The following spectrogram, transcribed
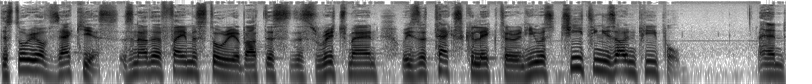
The story of Zacchaeus is another famous story about this, this rich man who is a tax collector and he was cheating his own people. And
